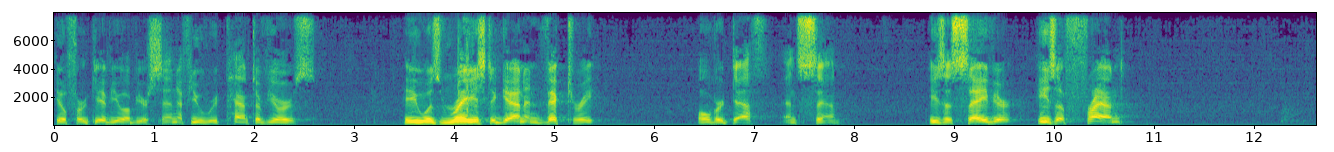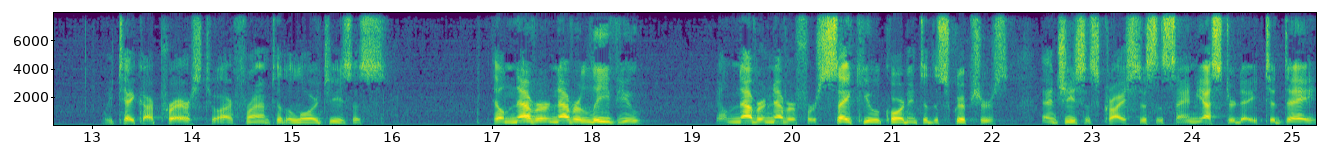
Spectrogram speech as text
He'll forgive you of your sin if you repent of yours. He was raised again in victory over death and sin. He's a Savior, He's a friend. We take our prayers to our friend, to the Lord Jesus. He'll never, never leave you. He'll never, never forsake you according to the scriptures. And Jesus Christ is the same yesterday, today,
